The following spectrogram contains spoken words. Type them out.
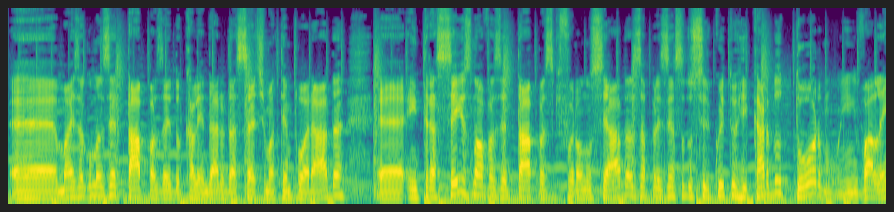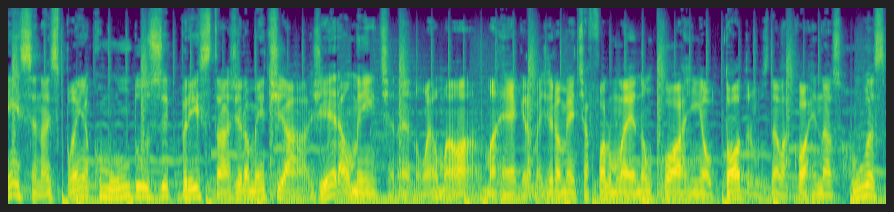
é, mais algumas etapas aí do calendário da sétima temporada. É, entre as seis novas etapas que foram anunciadas, a presença do circuito Ricardo Tormo, em Valência, na Espanha, como um dos EPRIs, tá? Geralmente a geralmente, né? Não é uma, uma regra, mas geralmente a Fórmula E não corre em autódromos, né? Ela corre nas ruas,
